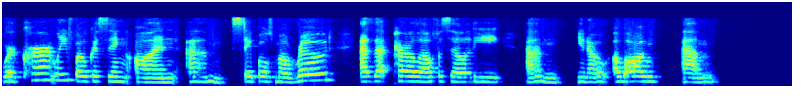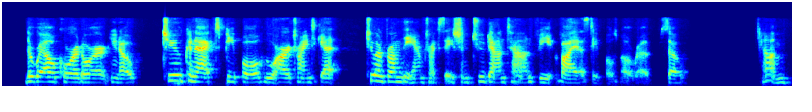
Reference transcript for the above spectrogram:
we're currently focusing on um, Staples Mill Road as that parallel facility, um, you know, along the rail corridor, you know, to connect people who are trying to get to and from the Amtrak station to downtown via Staples Mill Road. So, um,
